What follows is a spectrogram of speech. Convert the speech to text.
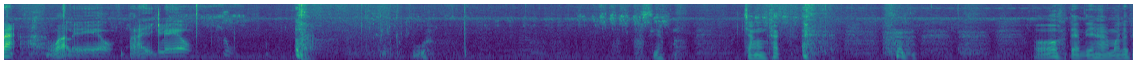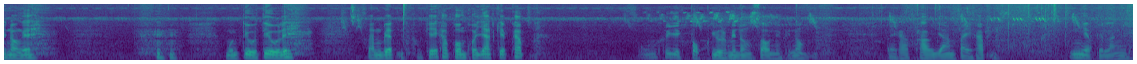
น่ะว่าแล้วตายอีกแล้วเสียบจังคักโอ้แต้มที่หามาแล้วพี่น้องเอ้ยหมุนติวติวเลยสันเบ็ดโอเคครับผมขออนุญาตเก็บครับคืออยากตกอยู่พี่น้องเศร้านี่ยพี่น้อง ไปครับพายามไปครับ เงียบแต่หลังนี่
